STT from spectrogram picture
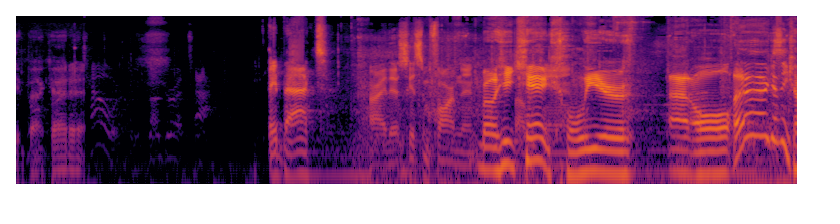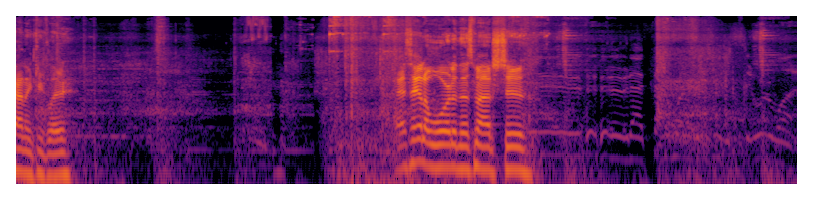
Get back at it. They backed. All right, let's get some farm then. Bro, he No, we can't clear at all. Eh, I guess he kind of can clear. I guess I got a ward in this match too. Dude, I found one of those in the sewer once.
